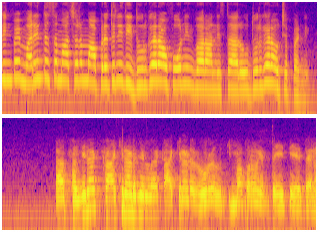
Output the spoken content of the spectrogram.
దీనిపై మరింత సమాచారం మా ప్రతినిధి దుర్గారావు ఫోన్ ఇన్ ద్వారా అందిస్తారు దుర్గారావు చెప్పండి సంజన కాకినాడ జిల్లా కాకినాడ రూరల్ తిమ్మాపురం ఎస్ఐ అయితే తన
